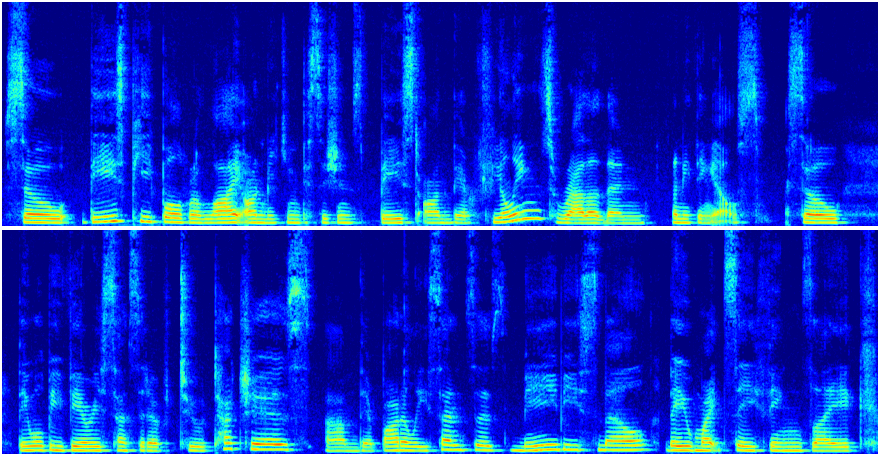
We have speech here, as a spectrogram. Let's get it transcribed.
So, these people rely on making decisions based on their feelings rather than anything else. So, they will be very sensitive to touches, um, their bodily senses, maybe smell. They might say things like,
